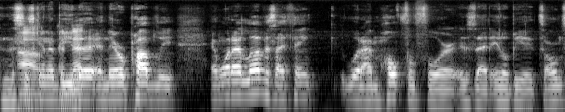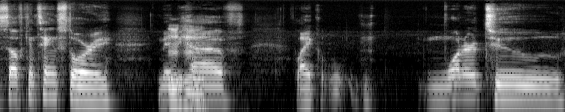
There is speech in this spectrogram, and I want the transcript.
And this is Uh, going to and be that- the, and they will probably, and what I love is I think what I'm hopeful for is that it'll be its own self contained story. Maybe Mhm. have like one or two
